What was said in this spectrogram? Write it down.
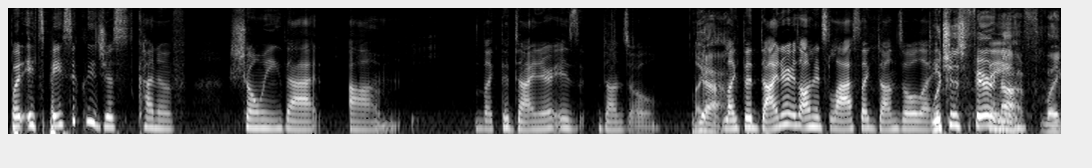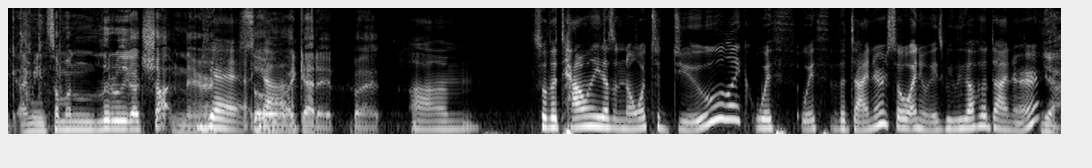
But it's basically just kind of showing that um like the diner is Dunzo. Like, Yeah. Like the diner is on its last like Dunzo like Which is fair thing. enough. Like, I mean, someone literally got shot in there. Yeah, So yeah. I get it, but um, So the town really doesn't know what to do like with with the diner. So anyways, we leave off the diner. yeah.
